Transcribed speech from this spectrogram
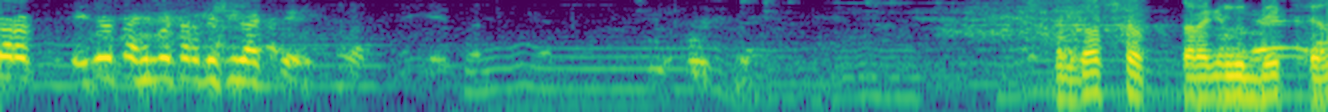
তারা এদের তো হেলমেট বেশি লাগবে। দর্শক, তারা কিন্তু দেখছেন।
